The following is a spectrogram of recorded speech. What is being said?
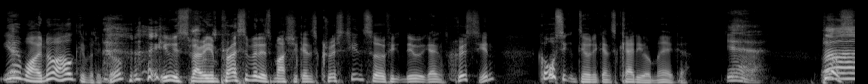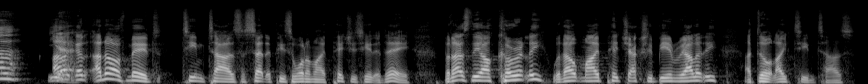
Yeah, why not? I'll give it a go. he was very impressive in his match against Christian, so if he can do it against Christian, of course he can do it against Kenny Omega. Yeah. Plus, Uh, yeah. I, I know I've made Team Taz a centerpiece of one of my pitches here today, but as they are currently, without my pitch actually being reality, I don't like Team Taz.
